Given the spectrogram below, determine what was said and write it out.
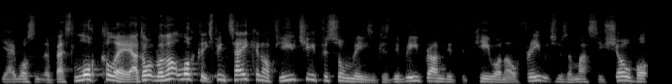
yeah, it wasn't the best. Luckily, I don't. Well, not luckily. It's been taken off YouTube for some reason because they rebranded the Key 103, which was a massive show. But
